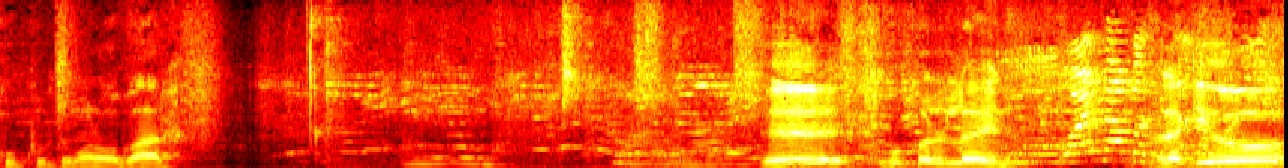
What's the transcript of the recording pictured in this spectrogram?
ખૂબ ખૂબ તમારો આભાર. એ, હું કરું લઈને. અરે કયું?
